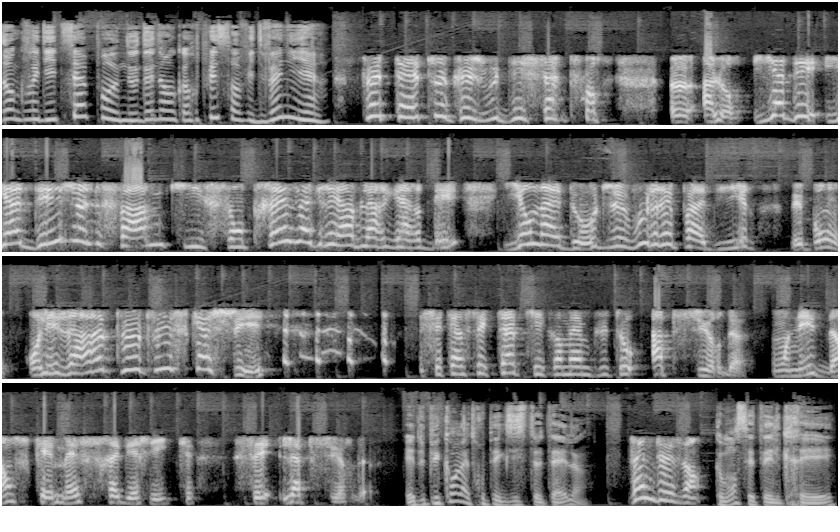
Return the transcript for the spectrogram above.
Donc vous dites ça pour nous donner encore plus envie de venir. Peut-être que je vous dis ça pour. Euh, alors, il y a des, il y a des jeunes femmes qui sont très agréables à regarder. Il y en a d'autres, je voudrais pas dire, mais bon, on les a un peu plus cachées. C'est un spectacle qui est quand même plutôt absurde. On est dans ce qu'aimait Frédéric, c'est l'absurde. Et depuis quand la troupe existe-t-elle? 22 ans. Comment s'est-elle créée?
